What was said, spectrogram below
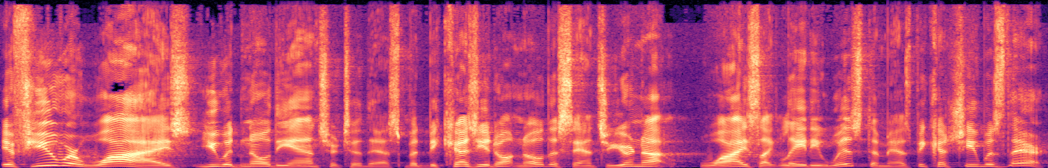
If you were wise, you would know the answer to this. But because you don't know this answer, you're not wise like Lady Wisdom is because she was there.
